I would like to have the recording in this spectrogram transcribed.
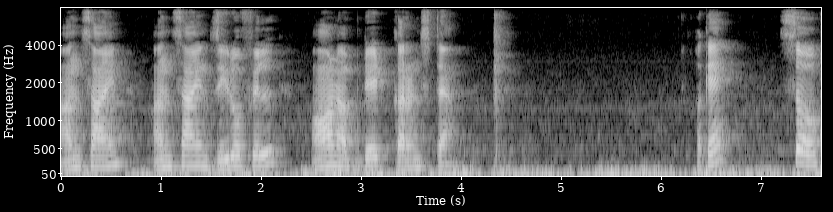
unsigned unsigned zero fill on update current stamp. Okay? So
